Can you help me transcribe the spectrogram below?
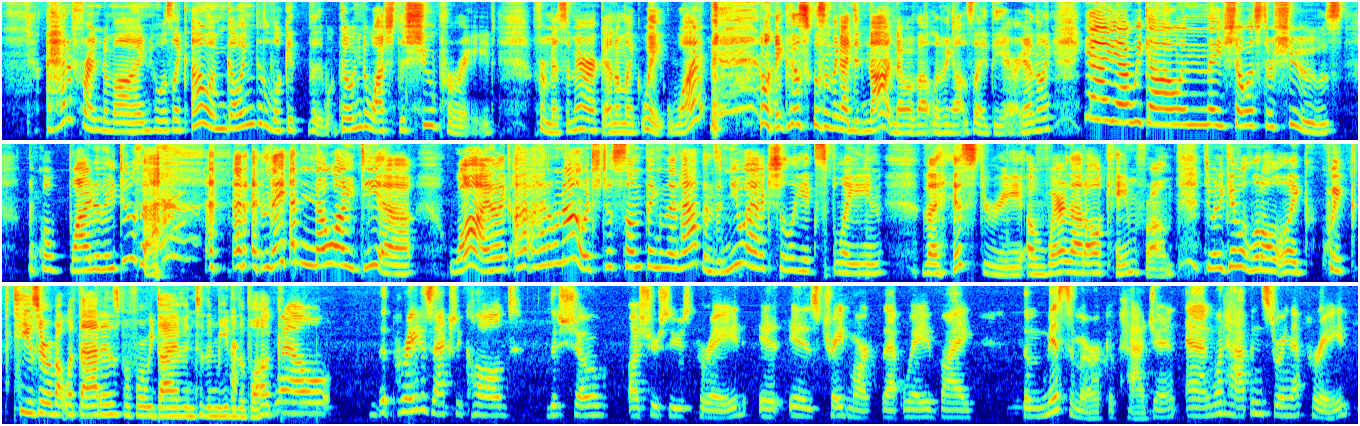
I had a friend of mine who was like, "Oh, I'm going to look at the going to watch the shoe parade for Miss America." And I'm like, "Wait, what?" like this was something I did not know about living outside the area. And they're like, "Yeah, yeah, we go and they show us their shoes." Like, well, why do they do that? and they had no idea why. Like, I, I don't know. It's just something that happens. And you actually explain the history of where that all came from. Do you want to give a little, like, quick teaser about what that is before we dive into the meat of the uh, book? Well, the parade is actually called the Show Us Your Shoes Parade. It is trademarked that way by the Miss America pageant. And what happens during that parade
